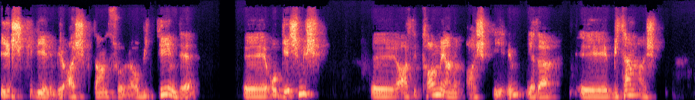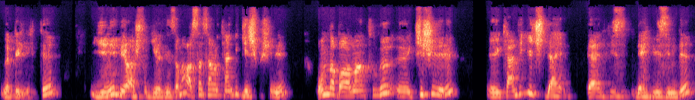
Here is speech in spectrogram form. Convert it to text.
ilişki diyelim bir aşktan sonra o bittiğinde e, o geçmiş e, artık kalmayan aşk diyelim ya da e, biten aşkla birlikte yeni bir aşkla girdiğin zaman aslında sen o kendi geçmişini onunla bağlantılı e, kişilerin e, kendi iç dehliz, dehlizinde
